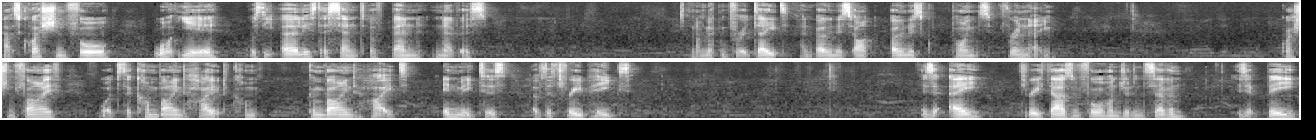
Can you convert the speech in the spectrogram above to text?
That's question 4. What year was the earliest ascent of Ben Nevis? And I'm looking for a date and bonus bonus points for a name. Question 5. What's the combined height com- combined height in meters of the three peaks? Is it A 3407, is it B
